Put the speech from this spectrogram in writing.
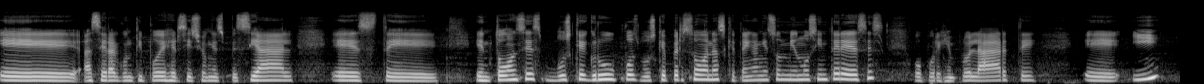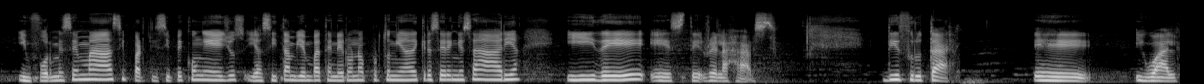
eh, hacer algún tipo de ejercicio en especial, este, entonces busque grupos, busque personas que tengan esos mismos intereses, o por ejemplo el arte, eh, y infórmese más y participe con ellos y así también va a tener una oportunidad de crecer en esa área y de este, relajarse. Disfrutar. Eh, igual,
